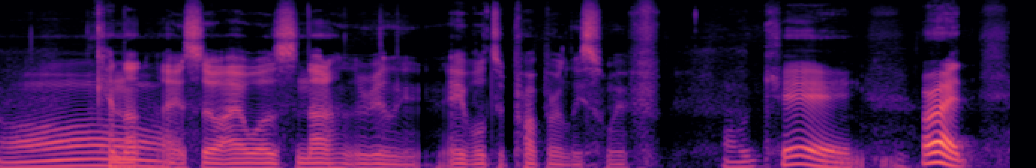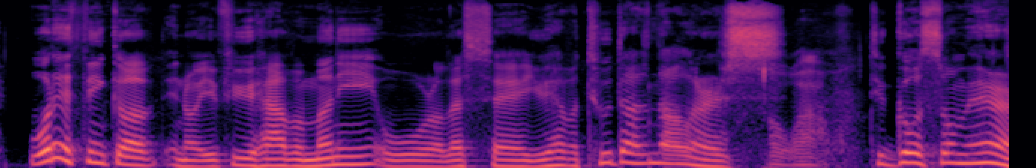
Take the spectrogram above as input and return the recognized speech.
Oh. Cannot I, so I was not really able to properly swim. Okay. All right. What do you think of, you know, if you have a money or let's say you have a $2,000 Oh wow. to go somewhere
